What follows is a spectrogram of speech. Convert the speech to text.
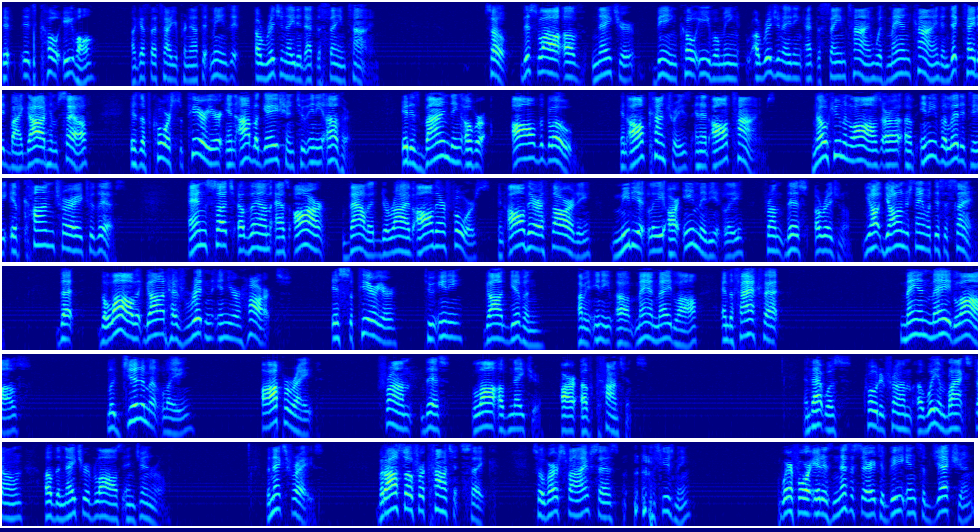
it, it's co-eval, I guess that's how you pronounce it means it originated at the same time. So, this law of nature being co-eval, meaning originating at the same time with mankind and dictated by God himself, is of course superior in obligation to any other. It is binding over all the globe, in all countries, and at all times. No human laws are of any validity if contrary to this. And such of them as are valid derive all their force and all their authority immediately or immediately from this original. Y'all, y'all understand what this is saying? That the law that God has written in your hearts is superior to any God given, I mean, any uh, man made law. And the fact that man made laws legitimately operate from this law of nature or of conscience. And that was quoted from uh, William Blackstone of the nature of laws in general. The next phrase, but also for conscience sake. So verse 5 says, excuse me, Wherefore it is necessary to be in subjection,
